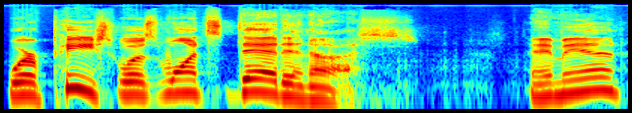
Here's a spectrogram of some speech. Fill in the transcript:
where peace was once dead in us. Amen.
